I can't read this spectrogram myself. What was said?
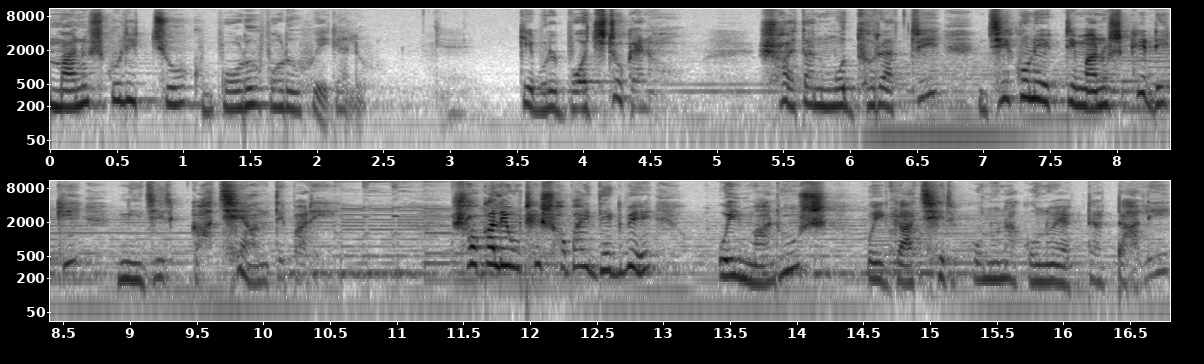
মানুষগুলির চোখ বড় বড় হয়ে গেল। কেবল বজ্র কেন? শয়তান মধ্যরাত্রে যে কোনো একটি মানুষকে ডেকে নিজের কাছে আনতে পারে। সকালে উঠে সবাই দেখবে ওই মানুষ ওই গাছের কোনো না কোনো একটা ডালে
